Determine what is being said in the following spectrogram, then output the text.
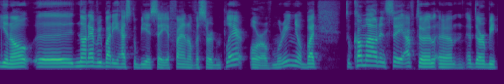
you know, uh, not everybody has to be, a, say, a fan of a certain player or of Mourinho, but to come out and say after um, a derby,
